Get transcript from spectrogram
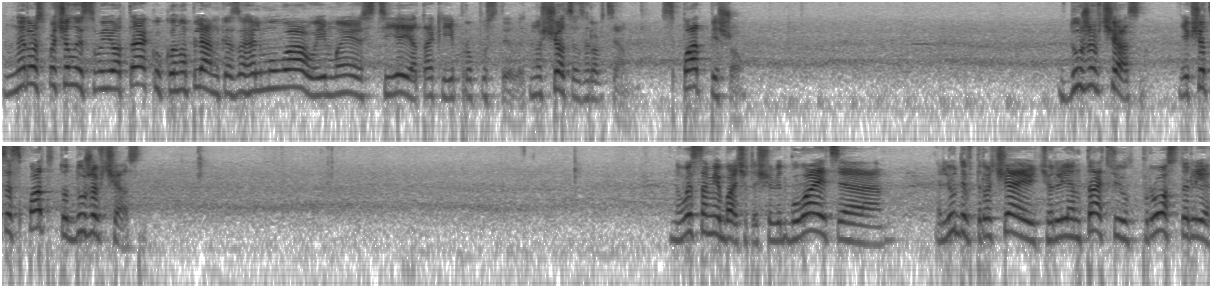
не розпочали свою атаку, коноплянка загальмував, і ми з цієї атаки її пропустили. Ну що це з гравцями? Спад пішов. Дуже вчасно. Якщо це спад, то дуже вчасно. Ну, ви самі бачите, що відбувається. Люди втрачають орієнтацію в просторі.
